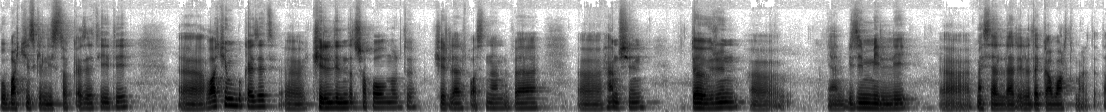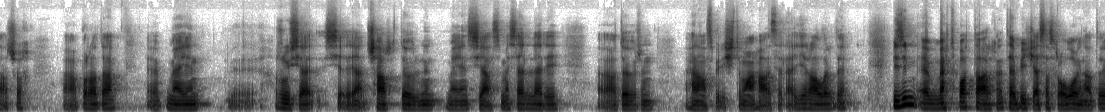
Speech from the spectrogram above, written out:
Bu Bakinski Listok qəzeti idi. Lakin bu qəzet Kiril dilində çap olunurdu, Kiril əlifbası ilə və həmçinin dövrün yəni bizim milli məsələləri elə də qabartmırdı. Daha çox burada müəyyən Rusiya, yəni Çar dövrünün müəyyən siyasi məsələləri, dövrün hər hansı bir ictimai hadisələri yer alırdı. Bizim mətbuat tarixində təbii ki, əsas rolu oynadı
